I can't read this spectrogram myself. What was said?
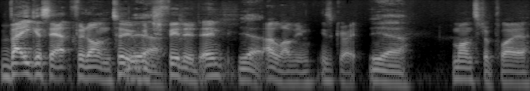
Vegas outfit on too, Yeah. which fitted. And Yeah. I love him. He's great. yeah. Monster player.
